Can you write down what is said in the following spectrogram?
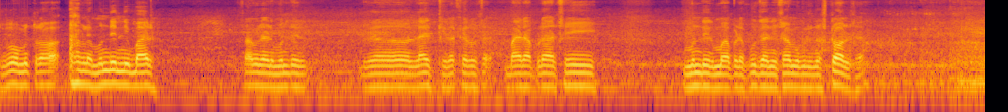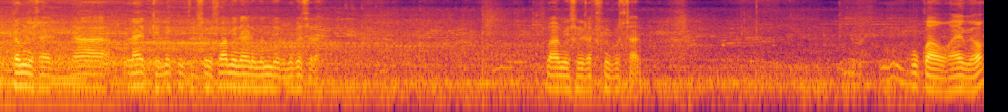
જુઓ મિત્રો, આપણે મંદિરની બહાર સ્વામિનારાયણ મંદિર લાઇટથી લખેલું છે. બહાર આપણે છે મંદિરમાં આપણે પૂજાની સામગ્રીનો સ્ટોલ છે. જમણી સાઈડ આ લાઇટથી લખ્યું છે શ્રી સ્વામિનારાયણ મંદિર બગસરા. સ્વામી શ્રી લક્ષ્મી પ્રસાદ. કુકાઓ હાઈવે, હો.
